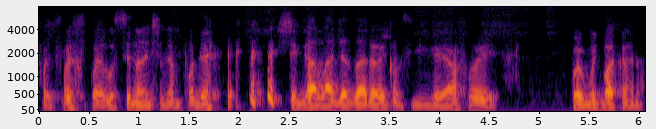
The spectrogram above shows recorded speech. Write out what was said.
Foi, foi, foi alucinante mesmo. Poder chegar lá de azarão e conseguir ganhar foi, foi muito bacana.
